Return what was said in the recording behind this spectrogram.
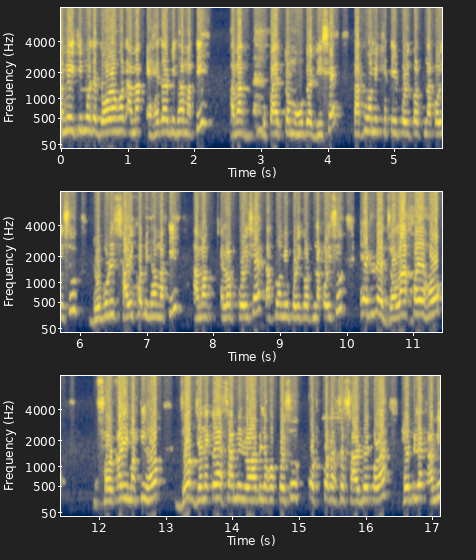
আমি ইতিমধ্যে দৰঙত আমাক এহেজাৰ বিঘা মাটি আমাক উপায়ুক্ত মহোদয়ে দিছে। তাতো আমি খেতিৰ পৰিকল্পনা কৰিছো। ধুবুৰীত চাৰিশ বিঘা মাটি আমাক এলট কৰিছে। তাতো আমি পৰিকল্পনা কৰিছো। এইদৰে জলাশয় হওক চৰকাৰী মাটি হওক য'ত যেনেকৈ আছে আমি ল'ৰাবিলাকক কৈছো ক'ত ক'ত আছে ছাৰ্ভে কৰা সেইবিলাক আমি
